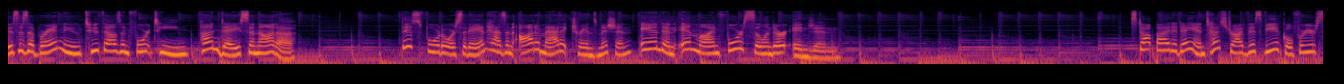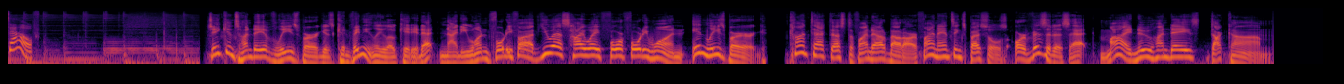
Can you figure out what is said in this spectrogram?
This is a brand new 2014 Hyundai Sonata. This four-door sedan has an automatic transmission and an inline four-cylinder engine. Stop by today and test drive this vehicle for yourself. Jenkins Hyundai of Leesburg is conveniently located at 9145 US Highway 441 in Leesburg. Contact us to find out about our financing specials or visit us at mynewhyundais.com.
